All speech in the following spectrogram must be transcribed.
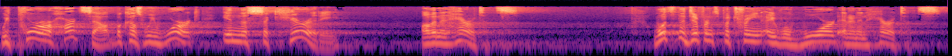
We pour our hearts out because we work in the security of an inheritance. What's the difference between a reward and an inheritance?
